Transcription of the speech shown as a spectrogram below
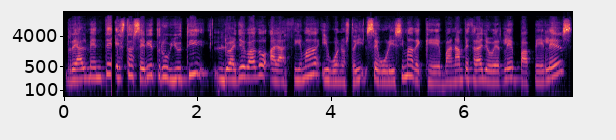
realmente esta serie True Beauty lo ha llevado a la cima y bueno, estoy segurísima de que van a empezar a lloverle papeles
